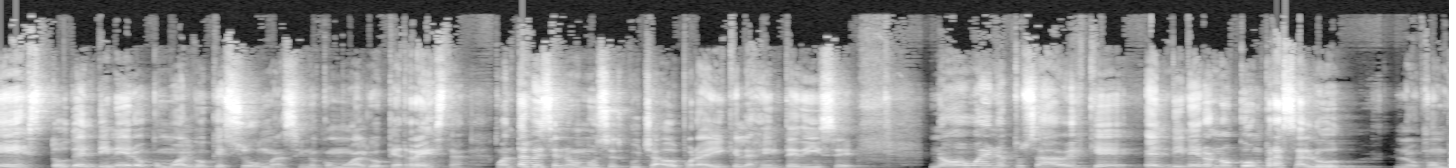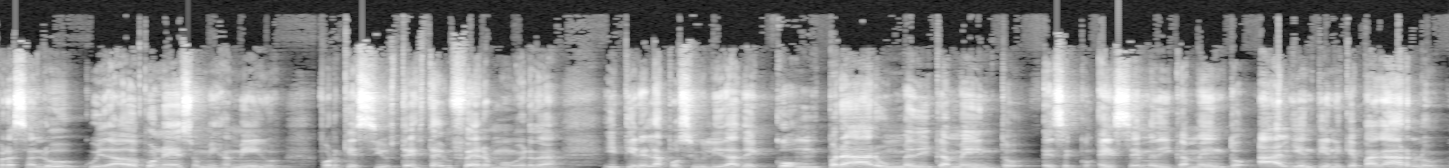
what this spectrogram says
esto del dinero como algo que suma, sino como algo que resta. ¿Cuántas veces nos hemos escuchado por ahí que la gente dice, no, bueno, tú sabes que el dinero no compra salud? No compra salud. Cuidado con eso, mis amigos. Porque si usted está enfermo, ¿verdad? Y tiene la posibilidad de comprar un medicamento, ese, ese medicamento alguien tiene que pagarlo.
